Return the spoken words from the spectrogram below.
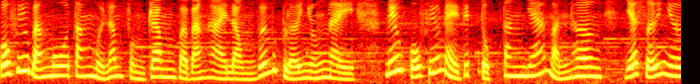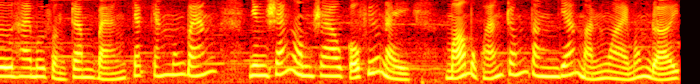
Cổ phiếu bạn mua tăng 15% và bạn hài lòng với mức lợi nhuận này. Nếu cổ phiếu này tiếp tục tăng giá mạnh hơn, giả sử như 20% bạn chắc chắn muốn bán. Nhưng sáng hôm sau cổ phiếu này mở một khoảng trống tăng giá mạnh ngoài mong đợi,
